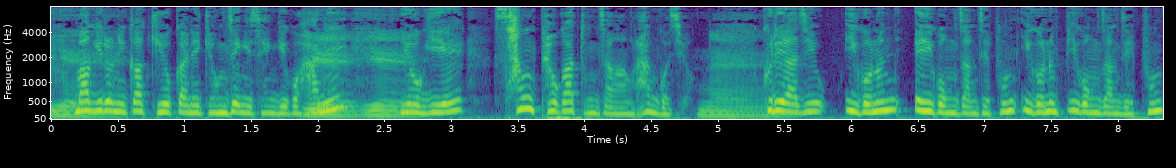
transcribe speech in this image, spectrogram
예. 막 이러니까 기업 간의 경쟁이 생기고 하니 예, 예. 여기에 상표가 등장을 한 거죠. 네. 그래야지 이거는 A 공장 제품, 이거는 B 공장 제품,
